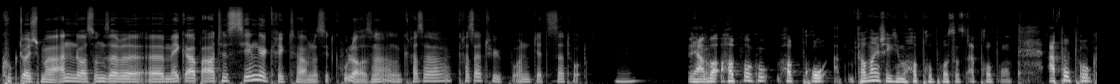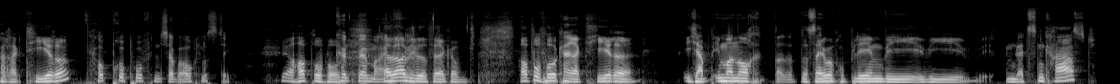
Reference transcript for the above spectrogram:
guckt euch mal an, was unsere äh, Make-up-Artists hingekriegt haben. Das sieht cool aus, ne? Also ein krasser, krasser Typ. Und jetzt ist er tot. Mhm. Ja, aber Hopro, Hopro, warum sage ich immer Hopropos, das ist apropos. Apropos Charaktere. Hauptpropos finde ich aber auch lustig. Ja, Hopropos. Könnte mir mal Also auch nicht, wie das herkommt. Apropos Charaktere. Ich habe immer noch da- dasselbe Problem wie, wie im letzten Cast.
